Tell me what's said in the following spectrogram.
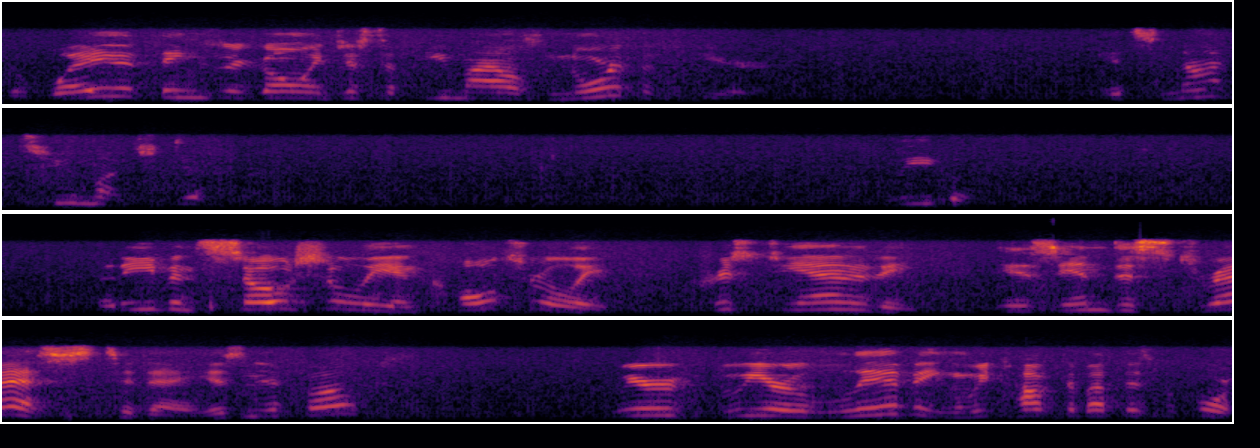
the way that things are going just a few miles north of here, it's not too much different. Legally. But even socially and culturally, Christianity is in distress today, isn't it, folks? We're, we are living, we talked about this before,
